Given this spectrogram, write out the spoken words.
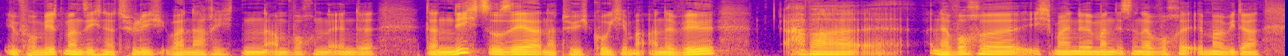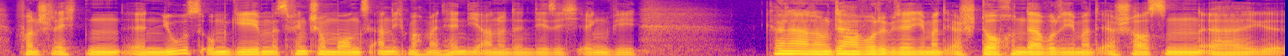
informiert man sich natürlich über Nachrichten am Wochenende dann nicht so sehr. Natürlich gucke ich immer Anne Will, aber äh, in der Woche, ich meine, man ist in der Woche immer wieder von schlechten äh, News umgeben. Es fängt schon morgens an, ich mache mein Handy an und dann lese ich irgendwie keine Ahnung, da wurde wieder jemand erstochen, da wurde jemand erschossen, äh,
